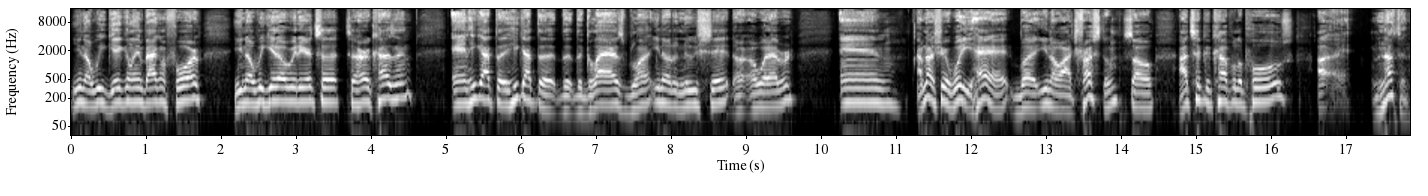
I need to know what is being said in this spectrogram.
You know, we giggling back and forth. You know, we get over there to to her cousin, and he got the he got the the, the glass blunt. You know, the new shit or, or whatever. And I'm not sure what he had, but you know, I trust him. So I took a couple of pulls. Uh, nothing,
